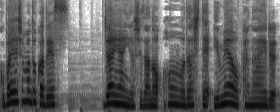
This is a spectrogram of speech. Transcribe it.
小林まどかです。ジャイアン吉田の本を出して夢を叶える。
